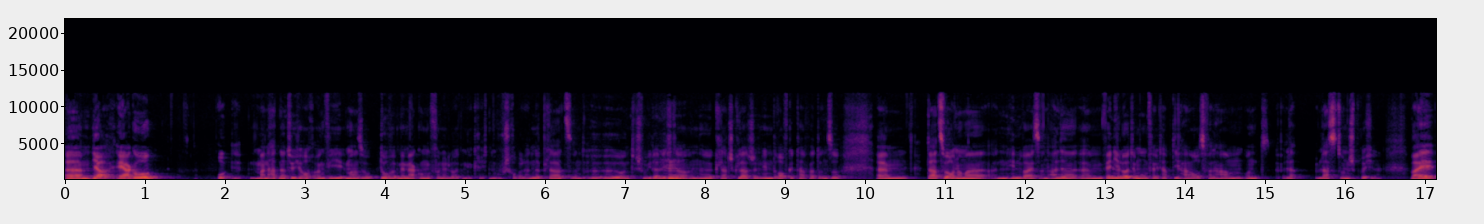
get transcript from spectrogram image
Ähm, ja, ergo, man hat natürlich auch irgendwie immer so doofe Bemerkungen von den Leuten gekriegt. Ein Hubschrauberlandeplatz und, äh, äh, und schon wieder Lichter und äh, klatsch, klatsch und hinten drauf getackert und so. Ähm, dazu auch nochmal ein Hinweis an alle, ähm, wenn ihr Leute im Umfeld habt, die Haarausfall haben und la lasst so eine Sprüche. Weil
